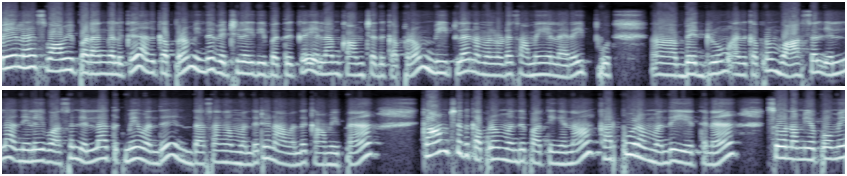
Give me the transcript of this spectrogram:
மேலே சுவாமி படங்களுக்கு அதுக்கப்புறம் இந்த வெற்றிலை தீபத்துக்கு எல்லாம் காமிச்சதுக்கப்புறம் வீட்டில் நம்மளோட சமையலறை பெட்ரூம் அதுக்கப்புறம் வாசல் வாசல் எல்லா நிலைவாசல் எல்லாத்துக்குமே வந்து இந்த தசங்கம் வந்துட்டு நான் வந்து காமிப்பேன். காமிச்சதுக்கு அப்புறம் வந்து பார்த்தீங்கன்னா கற்பூரம் வந்து ஏற்றினேன் ஸோ நம்ம எப்போவுமே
